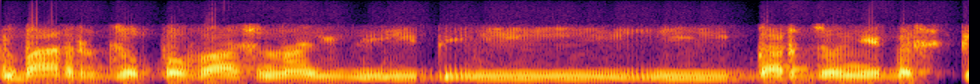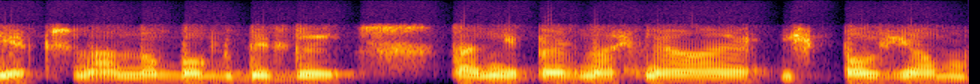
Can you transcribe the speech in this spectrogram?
bardzo poważna i, i, i, bardzo niebezpieczna, no bo gdyby ta niepewność miała jakiś poziom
